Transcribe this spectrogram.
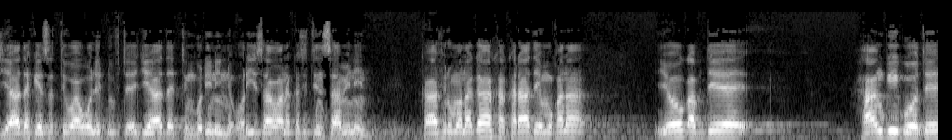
jihaada keessatti waa walit dhufte jihaada ittiin godhiniin horii isaa waan akkasitti hin saaminiin kaafiruma nagaa ka karaa deemu kana yoo qabdee hangii gootee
